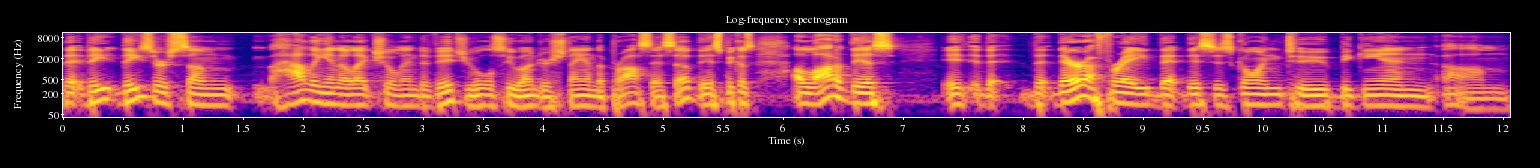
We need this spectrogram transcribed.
the, the, these are some highly intellectual individuals who understand the process of this because a lot of this, it, the, the, they're afraid that this is going to begin um,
